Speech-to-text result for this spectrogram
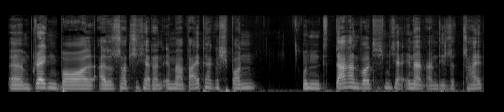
ähm, Dragon Ball. Also es hat sich ja dann immer weiter gesponnen. Und daran wollte ich mich erinnern an diese Zeit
